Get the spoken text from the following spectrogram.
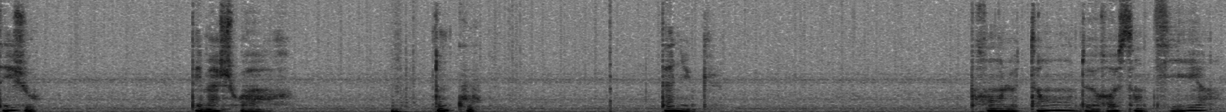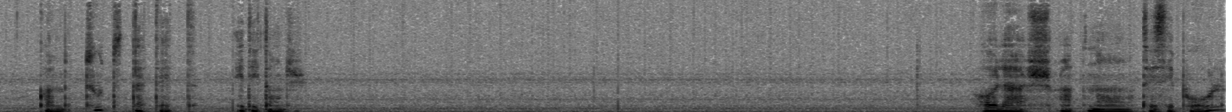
tes joues, tes mâchoires, ton cou, ta nuque. Prends le temps de ressentir comme toute ta tête est détendue. Relâche maintenant tes épaules,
